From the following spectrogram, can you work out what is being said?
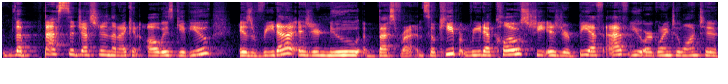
the best suggestion that I can always give you is Rita is your new best friend. So keep Rita close. She is your BFF. You are going to want to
